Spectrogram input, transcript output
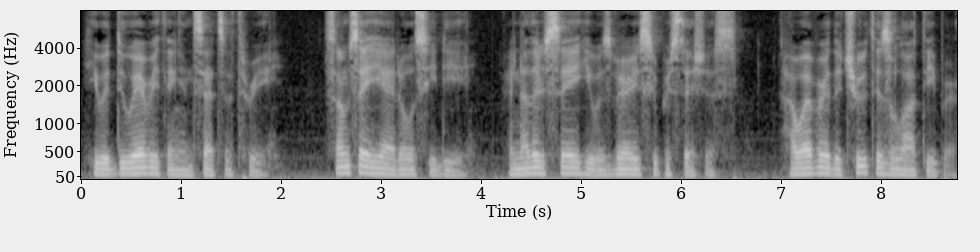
He would do everything in sets of 3. Some say he had OCD, and others say he was very superstitious. However, the truth is a lot deeper.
